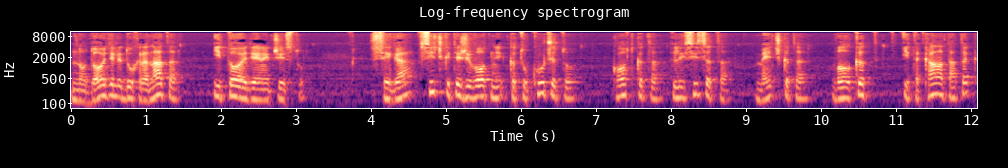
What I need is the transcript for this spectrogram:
но дойде ли до храната, и то е нечисто. Сега всичките животни, като кучето, котката, лисицата, мечката, вълкът и така нататък,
